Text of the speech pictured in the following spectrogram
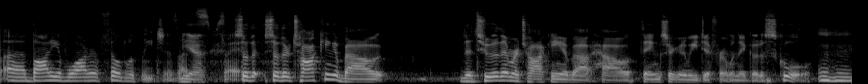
a body of water filled with leeches. That's yeah, say so th- so they're talking about the two of them are talking about how things are going to be different when they go to school. Mm-hmm.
